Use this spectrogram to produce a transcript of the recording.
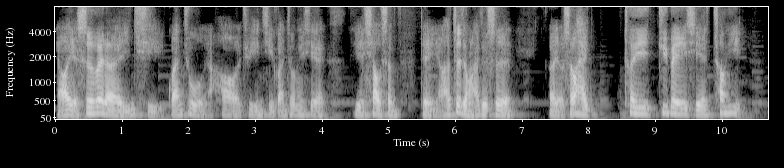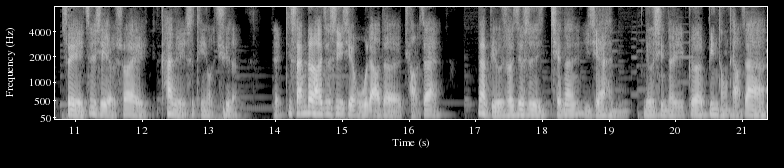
然后也是为了引起关注，然后去引起观众的一些一些笑声，对。然后这种的话就是，呃，有时候还特意具备一些创意，所以这些有时候看着也是挺有趣的，对。第三个的话就是一些无聊的挑战，那比如说就是前段以前很流行的一个冰桶挑战啊，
